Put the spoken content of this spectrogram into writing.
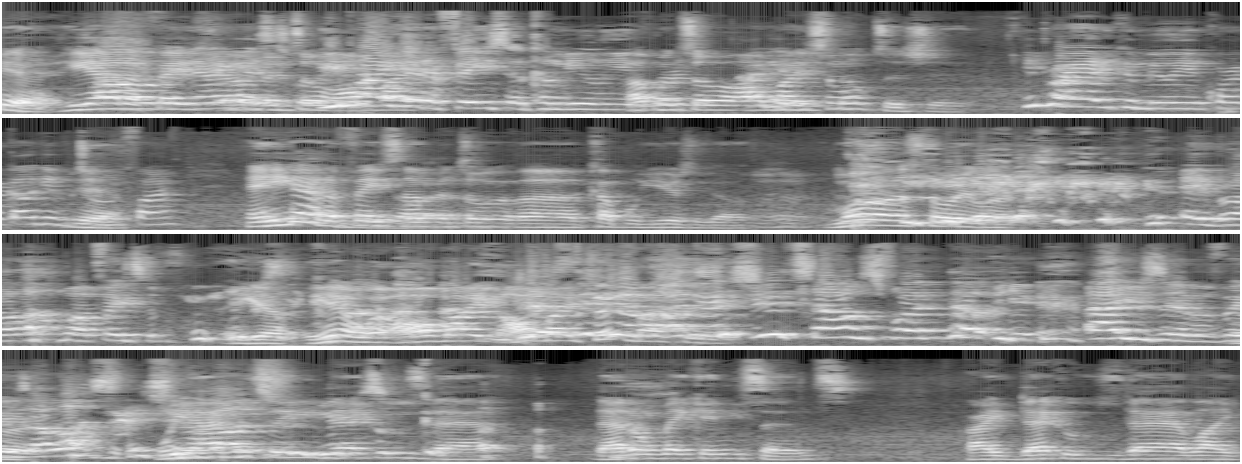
Yeah, he had Oh, a face okay, up until cool. He probably had a face a chameleon. up quirk. until I all give my it to him. stilts and shit. He probably had a chameleon quirk. I'll give it to him. Fine. And he had a face up until uh, a couple years ago. Moral of the story, look, Hey, bro, I lost my face a few years yeah, yeah, well, all my, all my Just think took about my that shit. shit sounds fucked up. Yeah, I used to have a face. I lost that shit. We haven't seen years Deku's ago. dad. That don't make any sense, right? Deku's dad, like,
